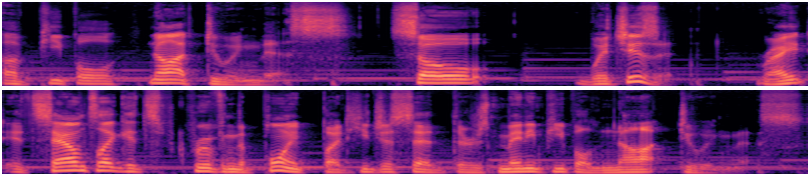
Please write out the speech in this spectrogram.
of people not doing this. So which is it? Right? It sounds like it's proving the point, but he just said there's many people not doing this.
